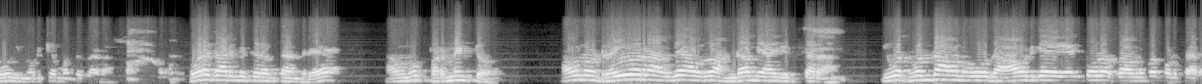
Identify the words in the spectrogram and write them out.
ಹೋಗಿ ನೋಡ್ಕೊಂಡ್ ಬೇಡ ಪೌರ ಕಾರ್ಮಿಕರು ಅಂತ ಅಂದ್ರೆ ಅವನು ಪರ್ಮೆಂಟ್. ಅವನು ಡ್ರೈವರ್ ಆಗದೆ ಅವರು ಹಂಗಾಮಿ ಆಗಿರ್ತಾರ. ಇವತ್ ಬಂದ ಅವನು ಹೋದ, ಅವನಿಗೆ ಎಂಟುನೂರ ಸಾವಿರ ರೂಪಾಯಿ ಕೊಡ್ತಾರ.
